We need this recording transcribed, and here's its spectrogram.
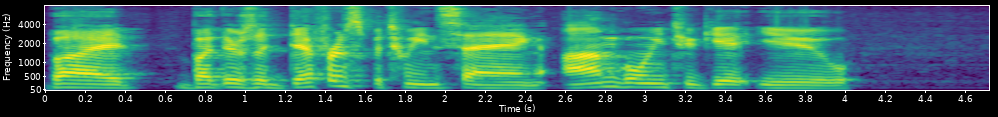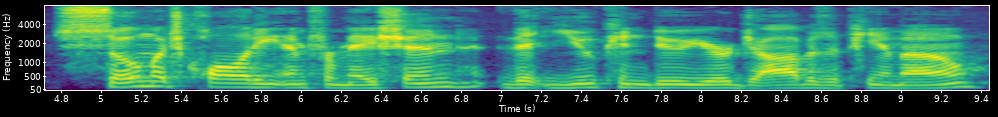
But but there's a difference between saying, I'm going to get you so much quality information that you can do your job as a PMO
